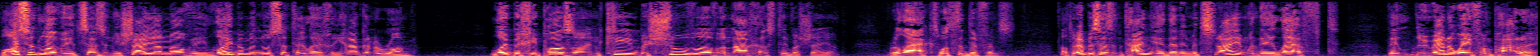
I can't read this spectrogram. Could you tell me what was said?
L'asid Lavi, it says in Yeshaya Navi, Loi b'menusa telechu, you're not going to run. Relax. What's the difference? The Rebbe says in Tanya that in Mitzrayim, when they left, they, they ran away from Paray.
